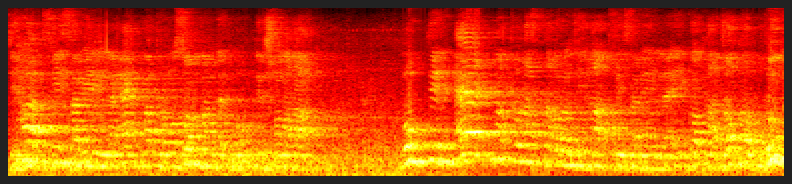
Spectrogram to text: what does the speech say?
জিহাদ ফি সাবিলিল্লাহ একমাত্র মুসলমানদের মুক্তির সমাধান। মুক্তির একমাত্র রাস্তা হলো জিহাদ ফি সাবিলিল্লাহ। এই কথা যত দ্রুত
